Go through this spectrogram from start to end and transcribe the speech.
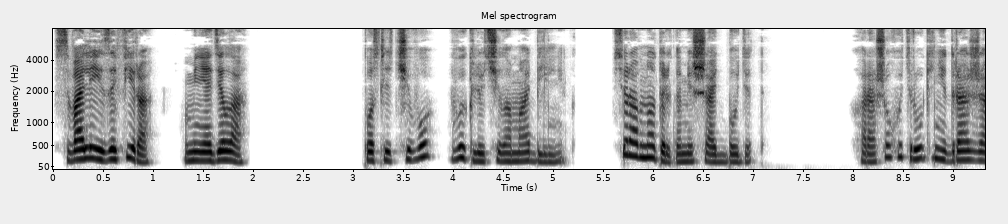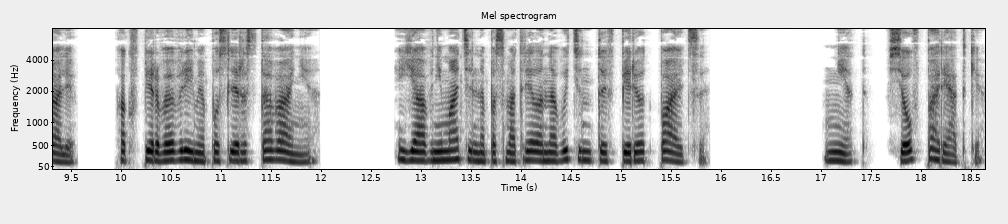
Свали из эфира, у меня дела. После чего выключила мобильник. Все равно только мешать будет. Хорошо, хоть руки не дрожали, как в первое время после расставания. Я внимательно посмотрела на вытянутые вперед пальцы. Нет, все в порядке.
